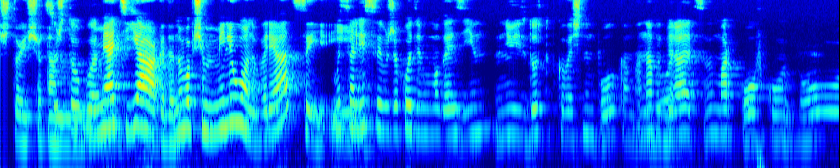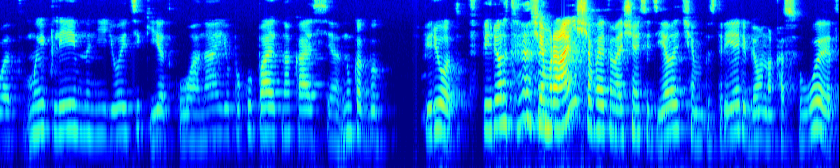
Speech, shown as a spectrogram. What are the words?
что еще там? Все что угодно. Мять ягоды. Ну, в общем, миллион вариаций. Мы и... с Алисой уже ходим в магазин. У нее есть доступ к овощным полкам. Она вот. выбирает свою морковку. Вот. Мы клеим на нее этикетку. Она ее покупает на кассе. Ну, как бы вперед, вперед. Чем раньше вы это начнете делать, чем быстрее ребенок освоит, э,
